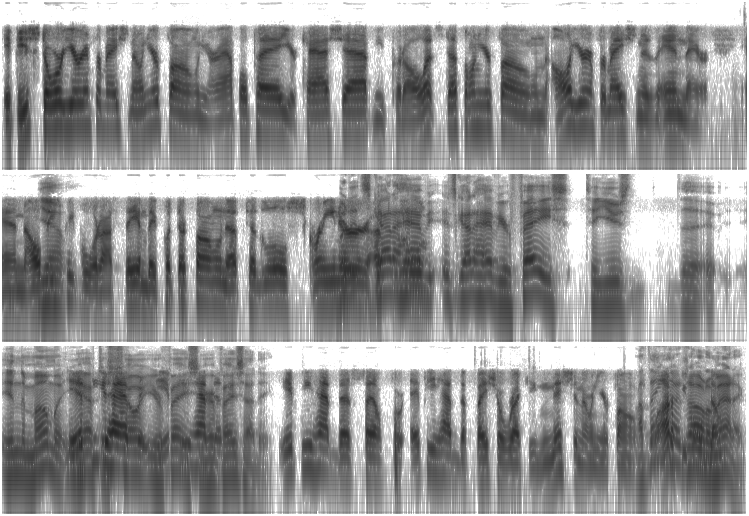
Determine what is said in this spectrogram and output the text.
If you store your information on your phone, your Apple Pay, your Cash App, and you put all that stuff on your phone, all your information is in there. And all Yeah. these people, when I see them, they put their phone up to the little screener. But it's got to have little- it's got to have your face to use the in the moment. You If have you to have show the- it your you face, have your the- face ID. If you have the self, if you have the facial recognition on your phone, I think a lot of that's people don't- automatic.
